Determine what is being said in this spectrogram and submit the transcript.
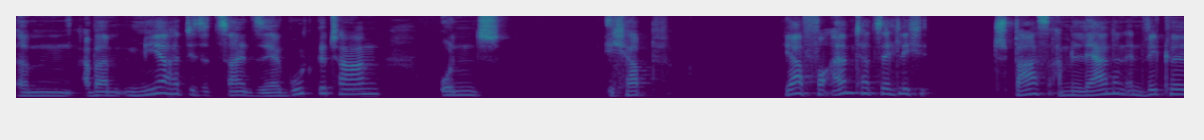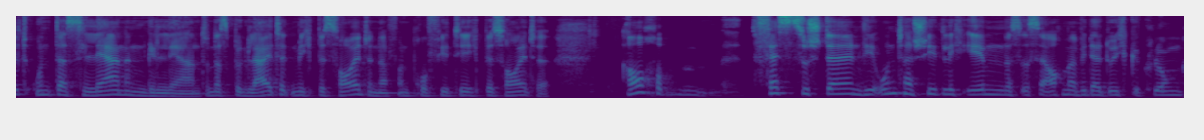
Ähm, aber mir hat diese Zeit sehr gut getan und ich habe ja vor allem tatsächlich Spaß am Lernen entwickelt und das Lernen gelernt. Und das begleitet mich bis heute. Und davon profitiere ich bis heute. Auch hm, festzustellen, wie unterschiedlich eben, das ist ja auch mal wieder durchgeklungen,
